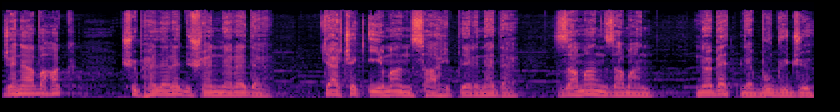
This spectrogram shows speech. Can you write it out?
Cenab-ı Hak şüphelere düşenlere de, gerçek iman sahiplerine de zaman zaman nöbetle bu gücü,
